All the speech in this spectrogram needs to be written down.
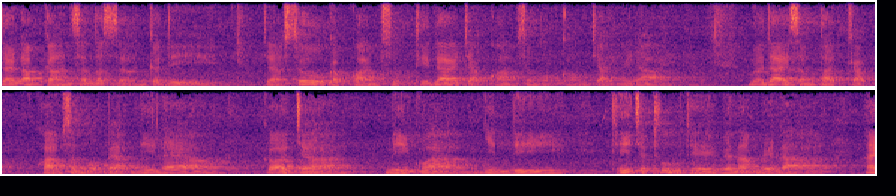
ได้รับการสรรเสริญก็ดี จะสู้กับความสุขที่ได้จากความสงบของใจไม่ได้ เมื่อได้สัมผัสกับความสงบแบบนี้แล้ว ก็จะ มีความยินดี ที่จะทุ่มเทเวลาเวลาให้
